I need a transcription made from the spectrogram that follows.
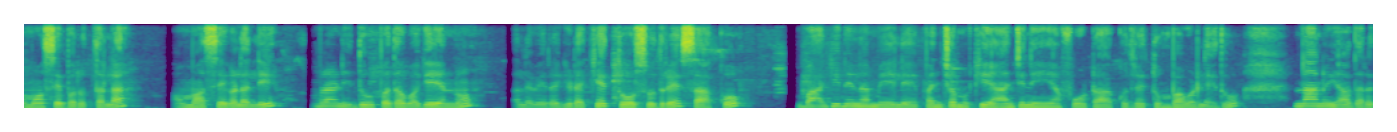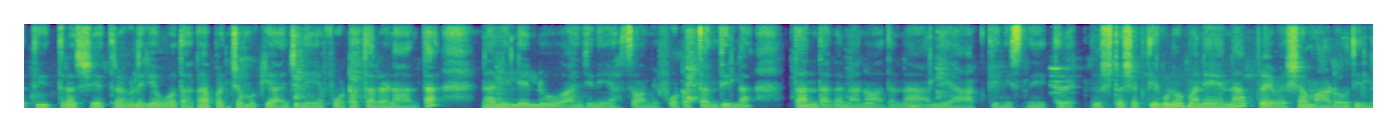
ಅಮಾವಾಸ್ಯೆ ಬರುತ್ತಲ್ಲ, ಅಮಾವಾಸ್ಯೆಗಳಲ್ಲಿ ಸಾಂಬ್ರಾಣಿ ಧೂಪದ ಹೊಗೆಯನ್ನು ಅಲವೇರ ಗಿಡಕ್ಕೆ ತೋರಿಸಿದ್ರೆ ಸಾಕು. ಬಾಗಿಲಿನ ಮೇಲೆ ಪಂಚಮುಖಿ ಆಂಜನೇಯ ಫೋಟೋ ಹಾಕಿದ್ರೆ ತುಂಬ ಒಳ್ಳೆಯದು ನಾನು ಯಾವ್ದಾರ ತೀರ್ಥ ಕ್ಷೇತ್ರಗಳಿಗೆ ಹೋದಾಗ ಪಂಚಮುಖಿ ಆಂಜನೇಯ ಫೋಟೋ ತರೋಣ ಅಂತ ನಾನು ಇಲ್ಲೆಲ್ಲೂ ಆಂಜನೇಯ ಸ್ವಾಮಿ ಫೋಟೋ ತಂದಿಲ್ಲ. ತಂದಾಗ ನಾನು ಅದನ್ನು ಅಲ್ಲಿ ಹಾಕ್ತೀನಿ ಸ್ನೇಹಿತರೆ. ದುಷ್ಟಶಕ್ತಿಗಳು ಮನೆಯನ್ನು ಪ್ರವೇಶ ಮಾಡೋದಿಲ್ಲ.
